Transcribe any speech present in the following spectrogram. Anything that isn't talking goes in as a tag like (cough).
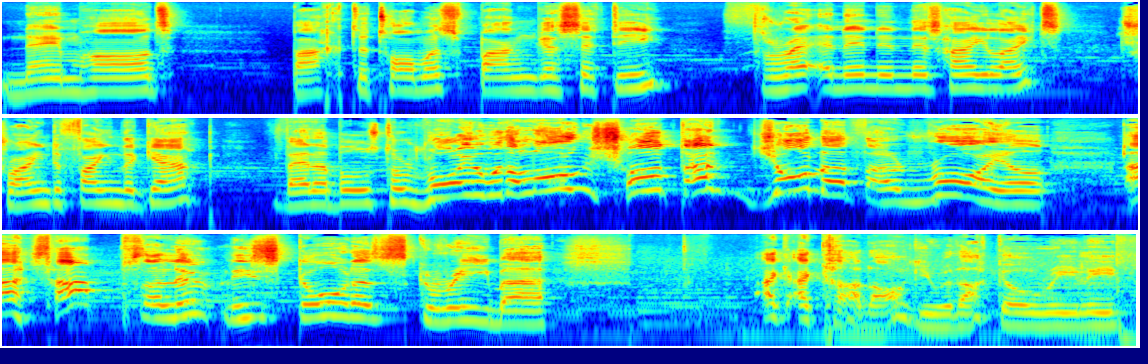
Nembhard back to Thomas, Bangor City, threatening in this highlight, trying to find the gap. Venables to Royal with a long shot, and Jonathan Royal has absolutely scored a screamer. I, I can't argue with that goal, really.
